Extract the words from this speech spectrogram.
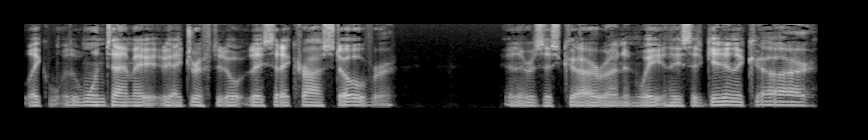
Like the one time I, I drifted over, they said I crossed over and there was this car running, wait, and they said, get in the car.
